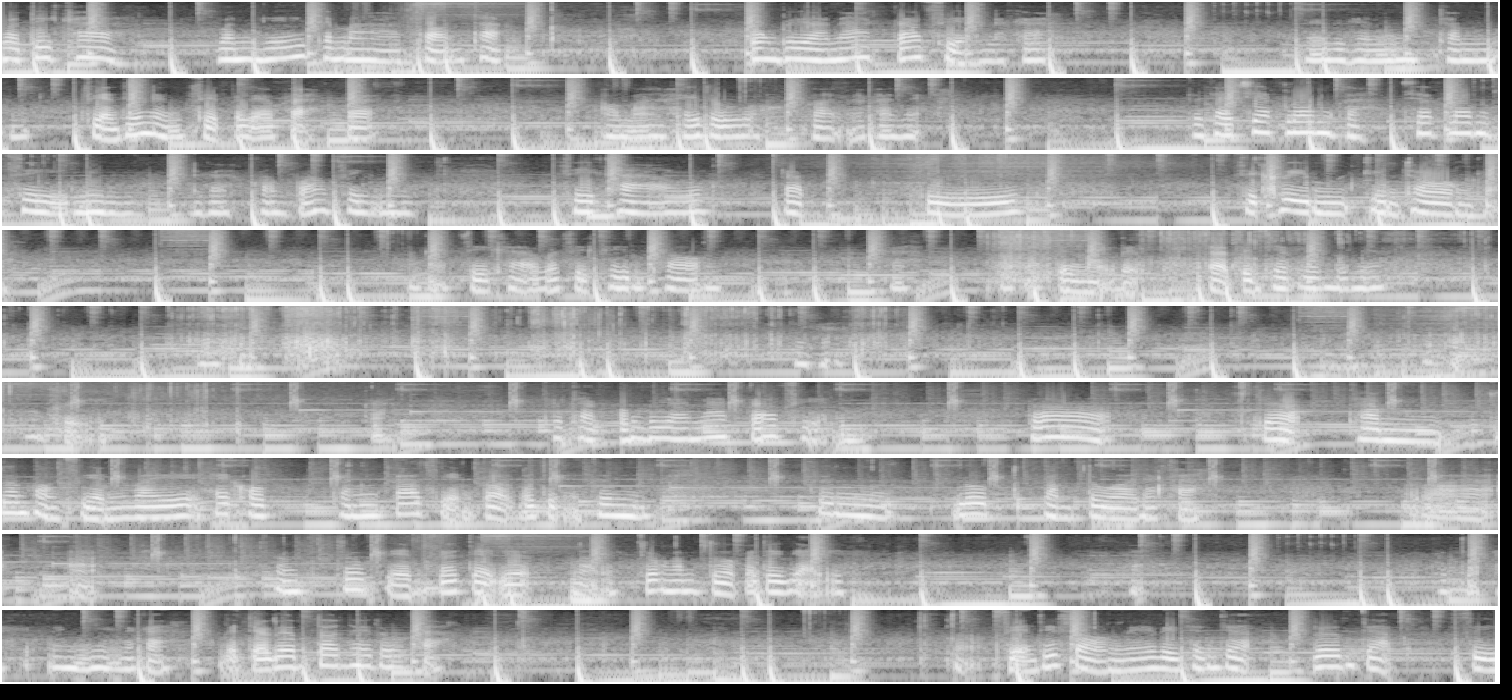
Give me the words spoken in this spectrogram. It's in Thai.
วัสดีค่ะ วันนี้จะมาสอนถักองพญานาคเก้าเสียนนะคะนี่ดิฉันทำเสียนที่หนึ่งเสร็จไปแล้วค่ะก็เอามาให้ดูก่อนนะคะเนี่ยจะใช้เชือกล่มค่ะ เชือกล่มสี่มิลนะคะความกว้างสี่มิลสีขาวกับสี สีครีมครีมทองค่ะ สีขาวกับสีครีมทองค่ะเป็นไหนแบบแต่เป็นเชือกเล่มตรงเนี้ยนี่ค่ะโอเคะจะถักองค์พญานาคเก้าเสียนก็ จะทำช่วงของเสียนไว้ให้ครบทั้งเก้าเสียนก่อนแล้วถึงขึ้น ขึ้นรูปลำตัวนะคะว่าอะช่วงช่วงเสียนก็จะเยอะหน่อยช่วงลำตัวก็จะใหญ่ก็จะอย่างนี้นะคะเดี๋ยวจะเริ่มต้นให้ดูค่ะ สียงที่สองนี้เดี๋ยวฉันจะเริ่มจากสี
